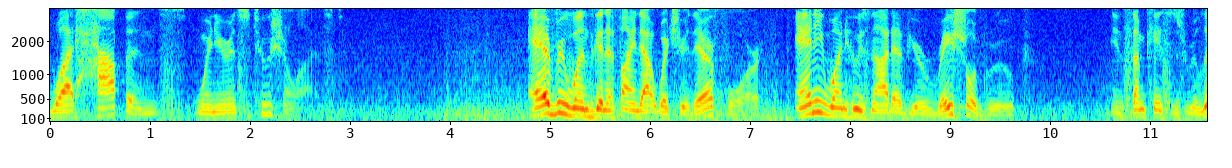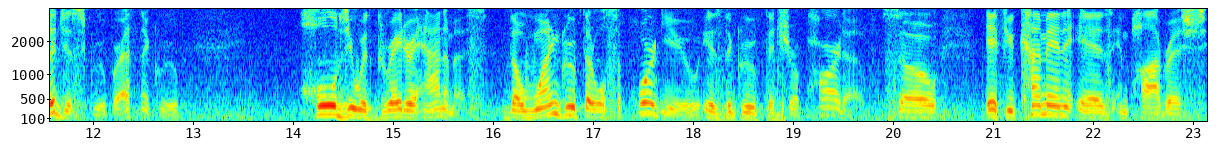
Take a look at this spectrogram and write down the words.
what happens when you're institutionalized? Everyone's going to find out what you're there for. Anyone who's not of your racial group in some cases religious group or ethnic group, holds you with greater animus. The one group that will support you is the group that you're a part of. So if you come in as impoverished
